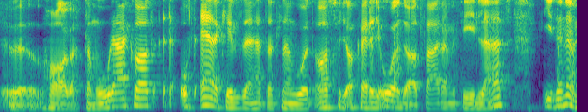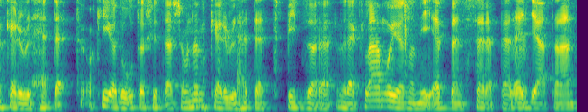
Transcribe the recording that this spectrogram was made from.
ö, hallgattam órákat. De ott elképzelhetetlen volt az, hogy akár egy oldalpár, amit így látsz, ide nem kerülhetett, a kiadó utasításában nem kerülhetett pizza re- reklám, olyan, ami ebben szerepel egyáltalán.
